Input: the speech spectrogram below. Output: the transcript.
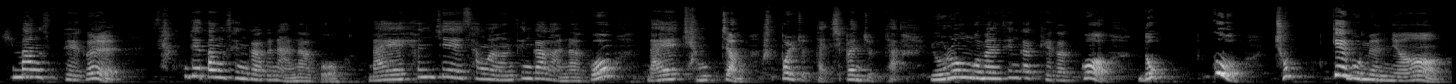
희망 스펙을 상대방 생각은 안 하고 나의 현재의 상황은 생각 안 하고 나의 장점 학벌 좋다 집안 좋다 요런 것만 생각해 갖고 높고 좁 게 보면요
